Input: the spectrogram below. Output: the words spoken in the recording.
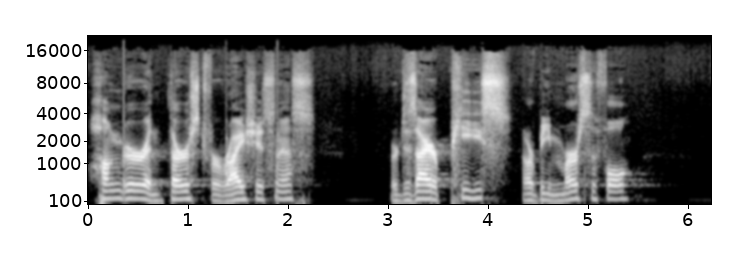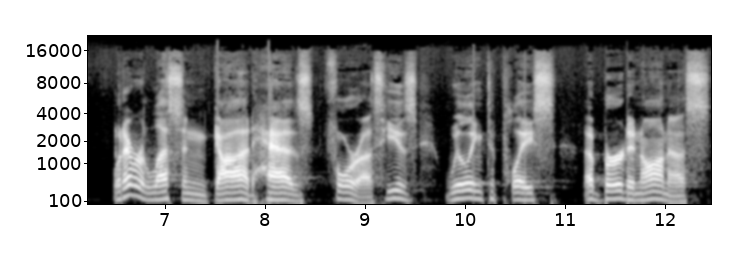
hunger and thirst for righteousness or desire peace or be merciful whatever lesson God has for us, He is willing to place a burden on us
